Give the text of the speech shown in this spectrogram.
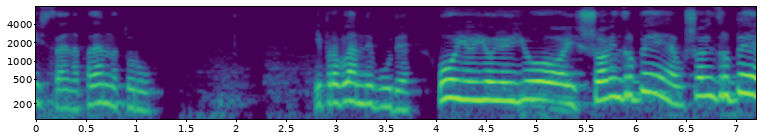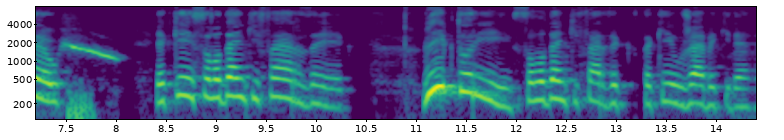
і все, нападемо на туру. І проблем не буде. Ой-ой-ой-ой-ой, що він зробив? Що він зробив? Який солоденький ферзик. Вікторі! Солоденький ферзик, такий у жебик іде.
